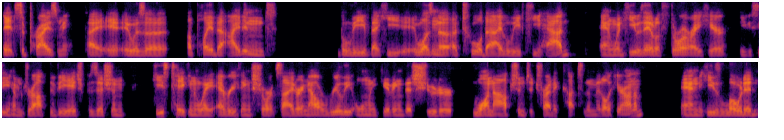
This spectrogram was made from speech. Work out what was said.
it surprised me. I, it, it was a a play that I didn't believe that he it wasn't a, a, tool that I believed he had. And when he was able to throw it right here, you can see him drop the VH position. He's taking away everything short side right now, really only giving this shooter one option to try to cut to the middle here on him. And he's loaded.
